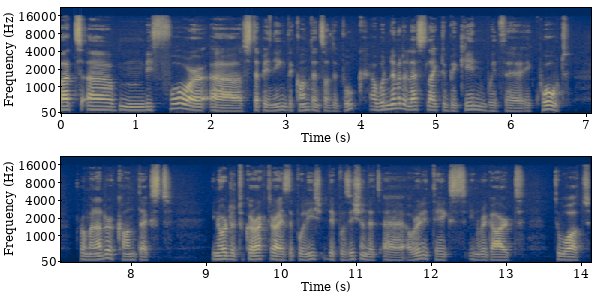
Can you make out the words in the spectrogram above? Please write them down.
But um, before uh, stepping in the contents of the book, I would nevertheless like to begin with a quote from another context in order to characterize the, the position that uh, Aureli takes in regard to what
